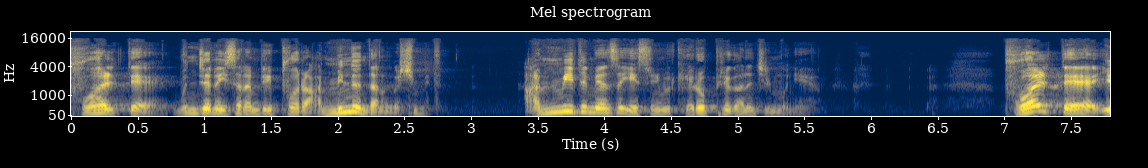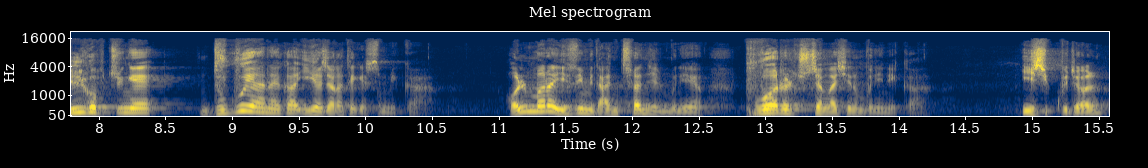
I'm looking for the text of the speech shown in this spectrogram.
부활 때 문제는 이 사람들이 부활을 안 믿는다는 것입니다. 안 믿으면서 예수님을 괴롭히려고 하는 질문이에요. 부활 때 일곱 중에 누구의 아내가 이 여자가 되겠습니까? 얼마나 예수님이 난처한 질문이에요. 부활을 주장하시는 분이니까. 29절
